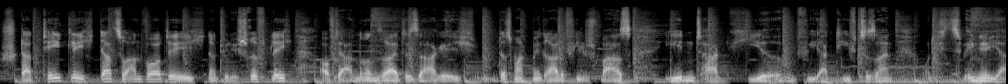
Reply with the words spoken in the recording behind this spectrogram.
statt täglich. Dazu antworte ich natürlich schriftlich. Auf der anderen Seite sage ich, das macht mir gerade viel Spaß, jeden Tag hier irgendwie aktiv zu sein. Und ich zwinge ja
